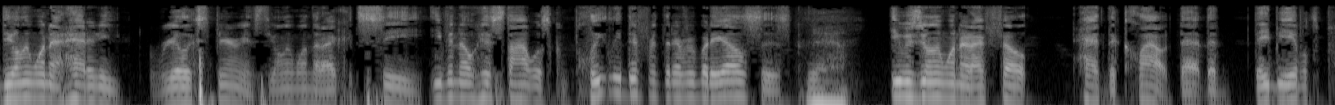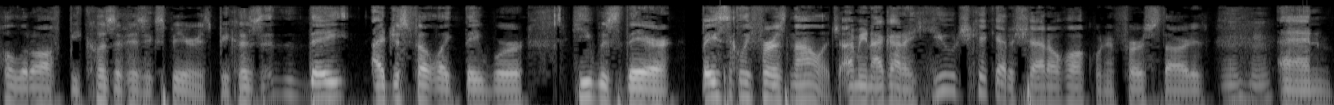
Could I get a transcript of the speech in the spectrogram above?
the only one that had any real experience. The only one that I could see, even though his style was completely different than everybody else's. Yeah. He was the only one that I felt had the clout that that they'd be able to pull it off because of his experience. Because they, I just felt like they were. He was there basically for his knowledge. I mean, I got a huge kick out of Shadowhawk when it first started, mm-hmm. and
